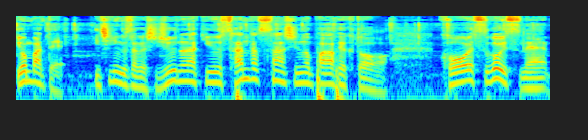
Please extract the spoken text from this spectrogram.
4番手、1イニングス投げまして17球、3奪三振のパーフェクト。これすごいですね。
